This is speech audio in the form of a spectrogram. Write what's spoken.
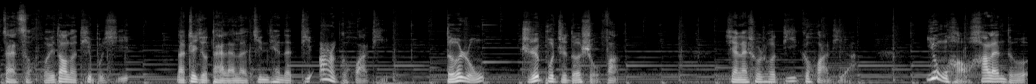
再次回到了替补席，那这就带来了今天的第二个话题：德容值不值得首发？先来说说第一个话题啊。用好哈兰德，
